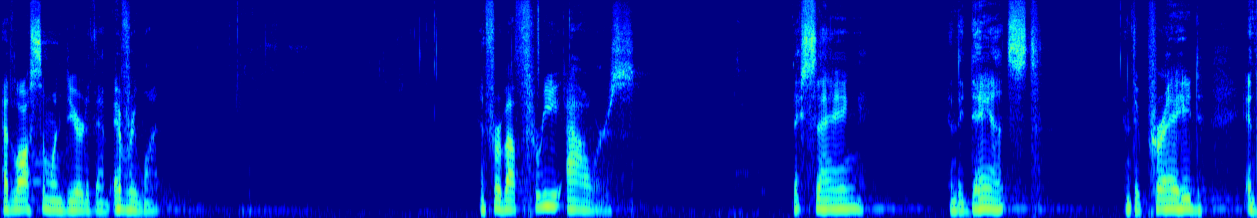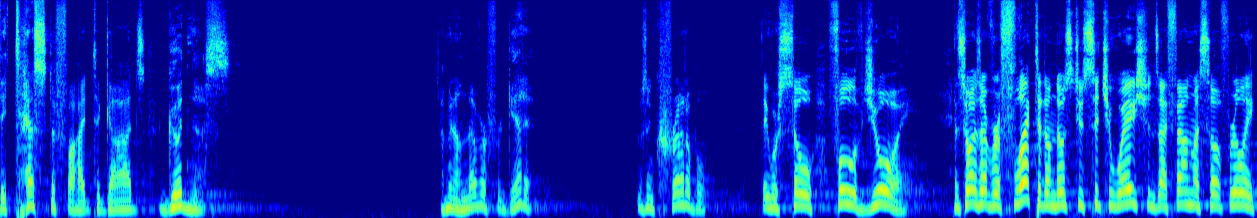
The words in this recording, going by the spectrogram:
had lost someone dear to them. Everyone. And for about three hours, they sang and they danced and they prayed and they testified to God's goodness. I mean, I'll never forget it. It was incredible. They were so full of joy. And so, as I've reflected on those two situations, I found myself really,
